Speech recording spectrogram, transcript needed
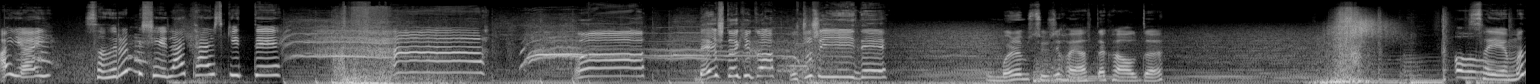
Ay ay. Sanırım bir şeyler ters gitti. Aa! Aa, beş dakika, uçuş iyiydi. Umarım Suzy hayatta kaldı. Sayımın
